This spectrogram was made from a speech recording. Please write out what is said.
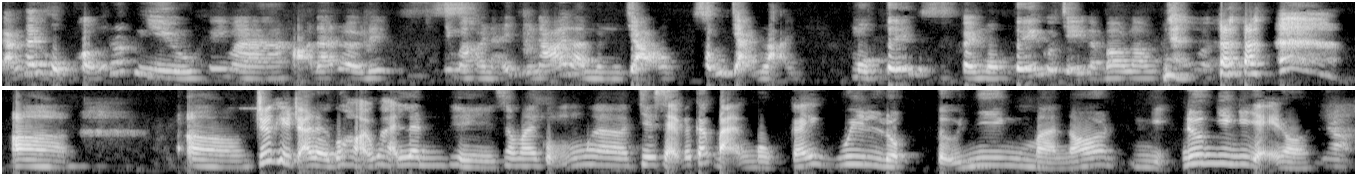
cảm thấy hụt hẫng rất nhiều khi mà họ đã rời đi. Nhưng mà hồi nãy chị nói là mình chọn sống chậm lại một tiếng vậy một tiếng của chị là bao lâu? Ờ, ờ, trước khi trả lời câu hỏi của Hải Linh thì Sao Mai cũng ờ, chia sẻ với các bạn một cái quy luật tự nhiên mà nó đương nhiên như vậy rồi. Dạ.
